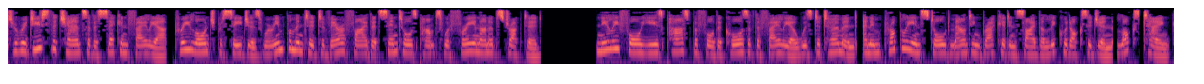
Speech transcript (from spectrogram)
To reduce the chance of a second failure, pre-launch procedures were implemented to verify that Centaur's pumps were free and unobstructed. Nearly four years passed before the cause of the failure was determined, an improperly installed mounting bracket inside the liquid oxygen tank.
